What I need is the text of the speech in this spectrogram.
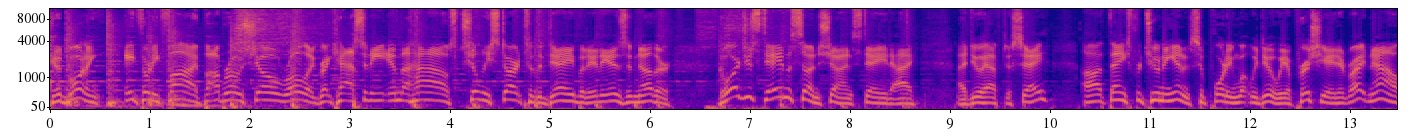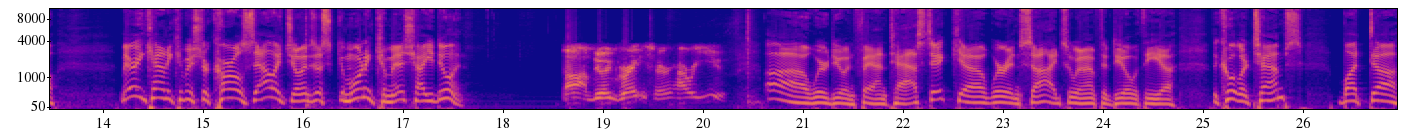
Good morning. 835, Bob Rose Show rolling. Greg Cassidy in the house. Chilly start to the day, but it is another gorgeous day in the Sunshine State, I, I do have to say. Uh, thanks for tuning in and supporting what we do. We appreciate it. Right now, Marion County Commissioner Carl Zalak joins us. Good morning, Commish. How you doing? Oh, I'm doing great, sir. How are you? Uh, we're doing fantastic. Uh, we're inside, so we don't have to deal with the uh, the cooler temps. But uh,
